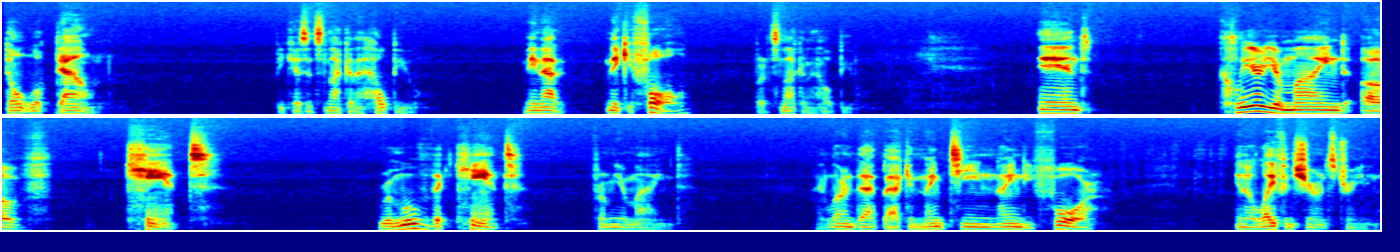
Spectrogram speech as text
don't look down, because it's not going to help you. It may not make you fall, but it's not going to help you. And clear your mind of can't. Remove the can't from your mind. I learned that back in 1994 in a life insurance training.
